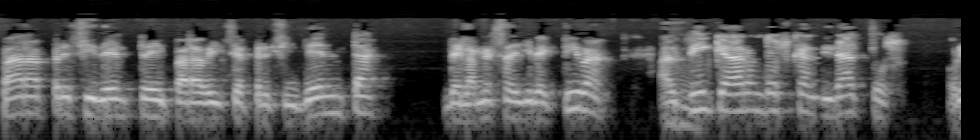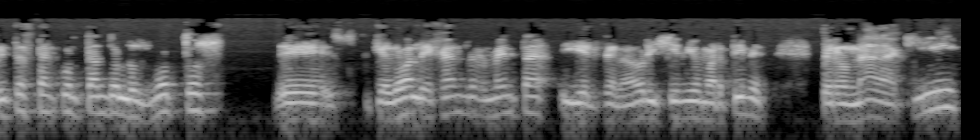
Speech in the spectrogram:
para presidente y para vicepresidenta de la mesa directiva. Al fin quedaron dos candidatos. Ahorita están contando los votos. Eh, quedó Alejandro Armenta y el senador Higinio Martínez. Pero nada, aquí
